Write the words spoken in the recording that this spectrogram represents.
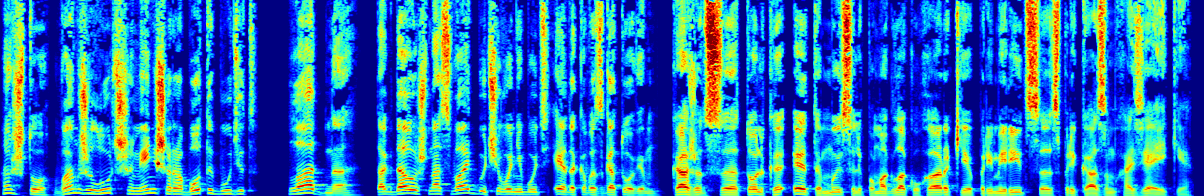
«А что, вам же лучше, меньше работы будет». «Ладно, тогда уж на свадьбу чего-нибудь эдакого сготовим». Кажется, только эта мысль помогла кухарке примириться с приказом хозяйки.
